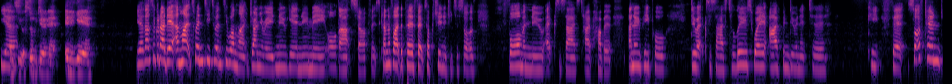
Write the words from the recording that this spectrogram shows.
Yeah. and so you'll still be doing it in a year. Yeah, that's a good idea. And like 2021, like January, new year, new me, all that stuff. It's kind of like the perfect opportunity to sort of form a new exercise type habit. I know people do exercise to lose weight. I've been doing it to keep fit, sort of turned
